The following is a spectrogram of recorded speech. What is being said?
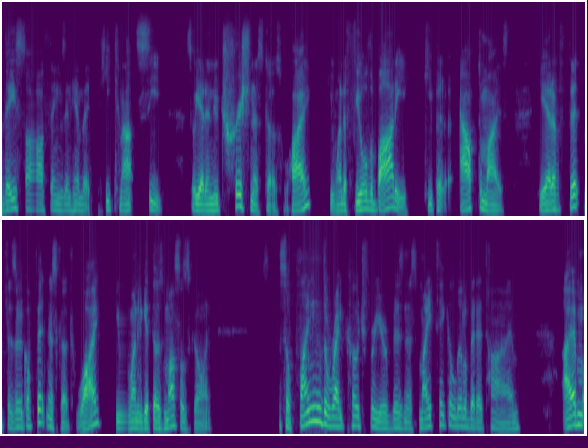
they saw things in him that he cannot see. So he had a nutritionist goes, why? He wanted to fuel the body, keep it optimized. He had a fit physical fitness coach. Why? He wanted to get those muscles going. So finding the right coach for your business might take a little bit of time. I am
